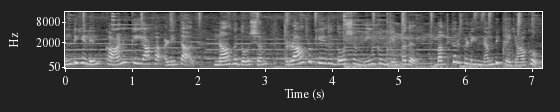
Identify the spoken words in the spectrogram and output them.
உண்டியலில் காணிக்கையாக அளித்தால் நாகதோஷம் ராகுகேது தோஷம் நீங்கும் என்பது பக்தர்களின் நம்பிக்கையாகும்.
